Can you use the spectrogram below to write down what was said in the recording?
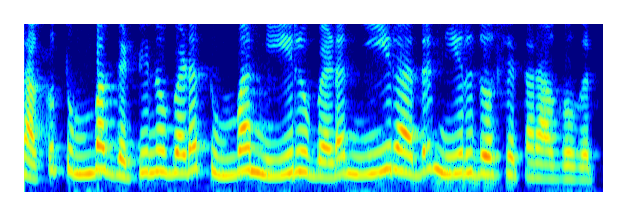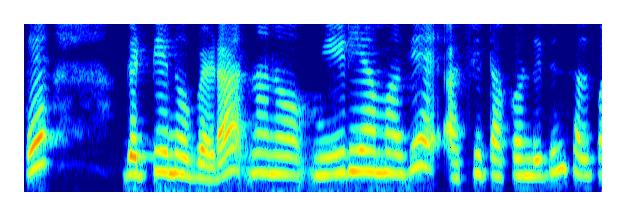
ಸಾಕು. ತುಂಬಾ ಗಟ್ಟಿನೂ ಬೇಡ, ತುಂಬಾ ನೀರು ಬೇಡ. ನೀರಾದ್ರೆ ನೀರು ದೋಸೆ ತರ ಆಗೋಗುತ್ತೆ. ಗಟ್ಟಿನೂ ಬೇಡ. ನಾನು ಮೀಡಿಯಮ್ ಆಗಿ ಹಸಿಟ್ ಹಾಕೊಂಡಿದ್ದೀನಿ. ಸ್ವಲ್ಪ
